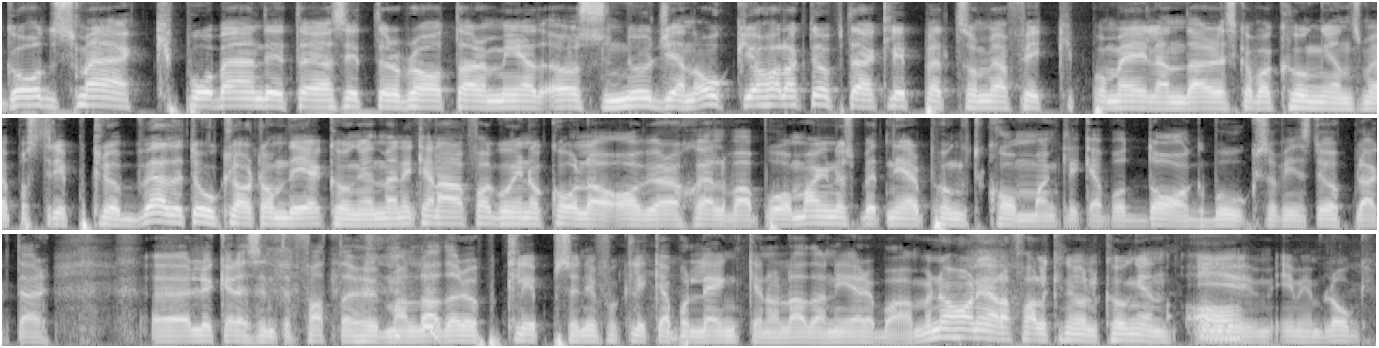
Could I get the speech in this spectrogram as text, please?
Godsmack på Bandit där jag sitter och pratar med Özz Nudgen och jag har lagt upp det här klippet som jag fick på mailen där det ska vara kungen som är på strippklubb. Väldigt oklart om det är kungen, men ni kan i alla fall gå in och kolla och avgöra själva på magnusbetnér.com. Man klickar på dagbok så finns det upplagt där. Eh, lyckades inte fatta hur man laddar upp klipp så ni får klicka på länken och ladda ner det bara. Men nu har ni i alla fall knullkungen Ja. i, i min blogg.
